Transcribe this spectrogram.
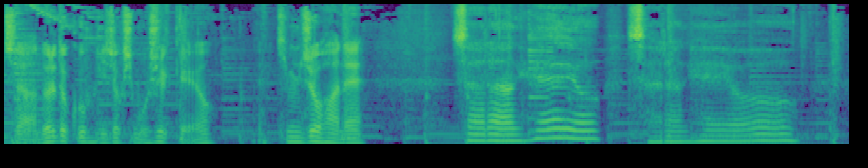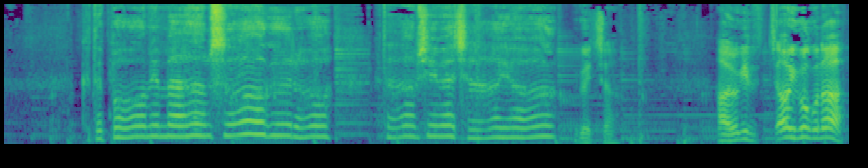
자, 노래 듣고 이적 씨 모실게요. 김조한의 사랑해요, 사랑해요. 그대 보면 마음속으로 다시 외쳐요. 이거 있죠? 아 여기 어 이거구나.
